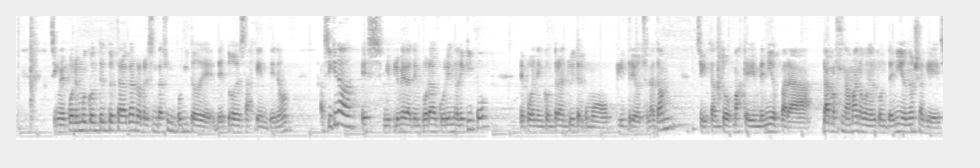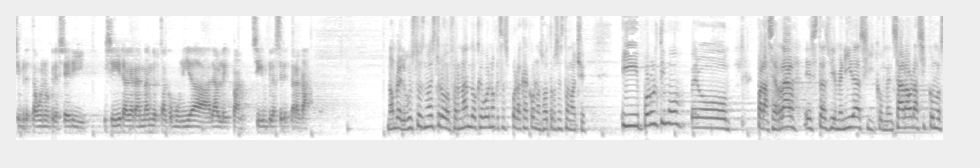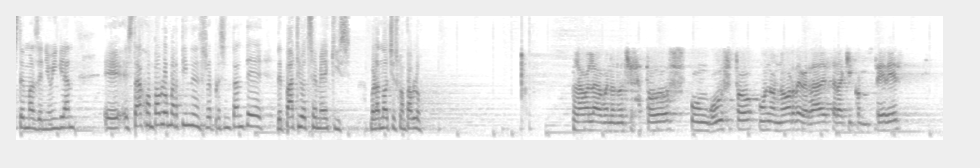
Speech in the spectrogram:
Así que me pone muy contento estar acá en representación un poquito de, de toda esa gente, ¿no? Así que nada, es mi primera temporada cubriendo al equipo. Me pueden encontrar en Twitter como Patriots Latam. Así que están todos más que bienvenidos para darnos una mano con el contenido, ¿no? Ya que siempre está bueno crecer y, y seguir agrandando esta comunidad de habla hispana. Así que un placer estar acá. No, hombre, el gusto es nuestro, Fernando. Qué bueno que estás por acá con nosotros esta noche. Y por último, pero para cerrar estas bienvenidas y comenzar ahora sí con los temas de New England, eh, está Juan Pablo Martínez, representante de Patriots MX. Buenas noches, Juan Pablo. Hola, hola, buenas noches a todos. Un gusto, un honor de verdad estar aquí con ustedes.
